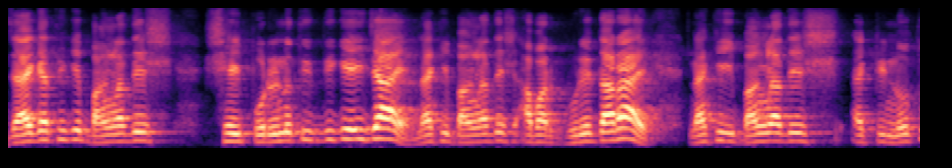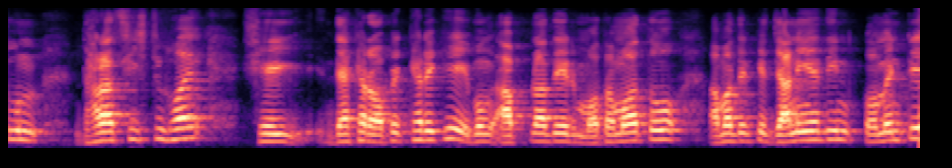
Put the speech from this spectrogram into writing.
জায়গা থেকে বাংলাদেশ সেই পরিণতির দিকেই যায়? নাকি বাংলাদেশ আবার ঘুরে দাঁড়ায়? নাকি বাংলাদেশ একটি নতুন ধারা সৃষ্টি হয়? সেই দেখার অপেক্ষা রেখে এবং আপনাদের মতামতও আমাদেরকে জানিয়ে দিন কমেন্টে।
